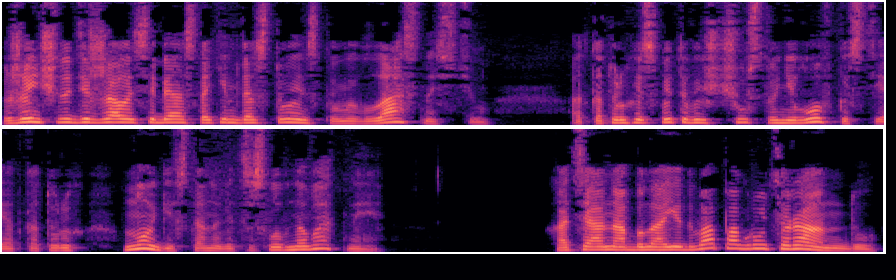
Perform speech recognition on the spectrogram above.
Женщина держала себя с таким достоинством и властностью, от которых испытываешь чувство неловкости, от которых ноги становятся словно ватные. Хотя она была едва по грудь Ранду,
